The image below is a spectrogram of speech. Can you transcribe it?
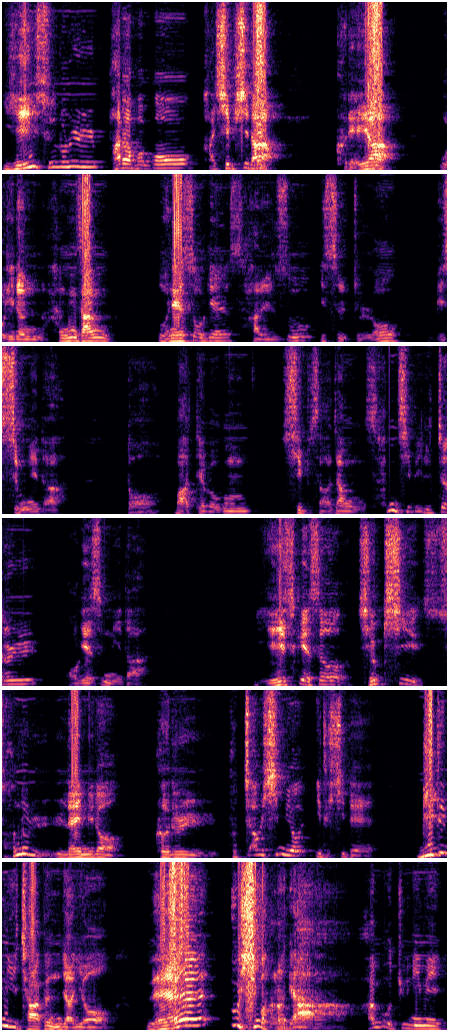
예수를 바라보고 가십시다. 그래야 우리는 항상 은혜 속에 살 수 있을 줄로 믿습니다. 또 마태복음 14장 31절을 보겠습니다. 예수께서 즉시 손을 내밀어 그를 붙잡으시며 이르시되 믿음이 작은 자여 왜 의심하느냐 하고 주님이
